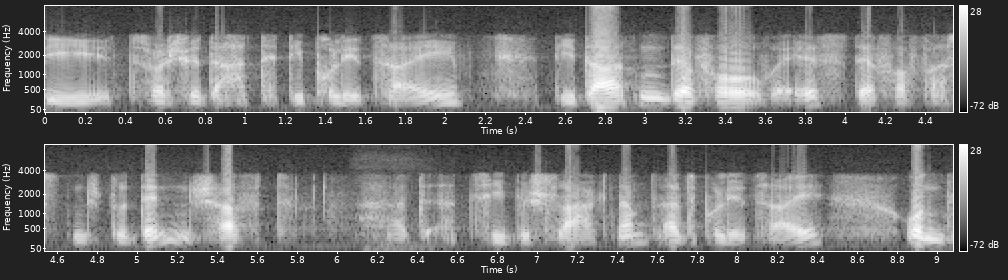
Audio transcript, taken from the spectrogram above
Die, zum Beispiel, da hat die Polizei die Daten der VS, der verfassten Studentenschaft, hat, hat sie beschlagnahmt als Polizei und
